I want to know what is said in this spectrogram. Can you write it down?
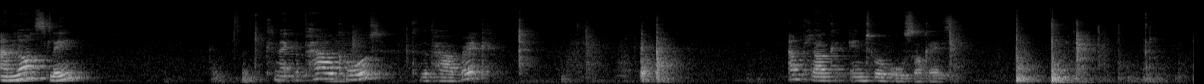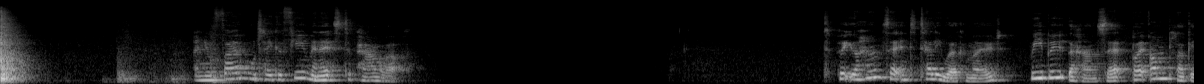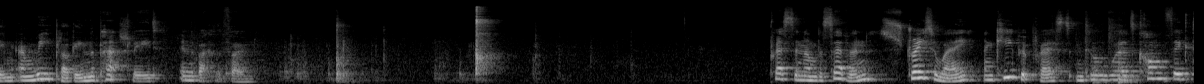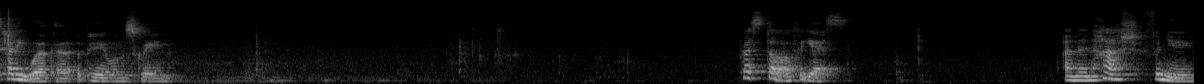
And lastly, connect the power cord to the power brick and plug into a wall socket. And your phone will take a few minutes to power up. Put your handset into teleworker mode, reboot the handset by unplugging and replugging the patch lead in the back of the phone. Press the number 7 straight away and keep it pressed until the words config teleworker appear on the screen. Press star for yes and then hash for new.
